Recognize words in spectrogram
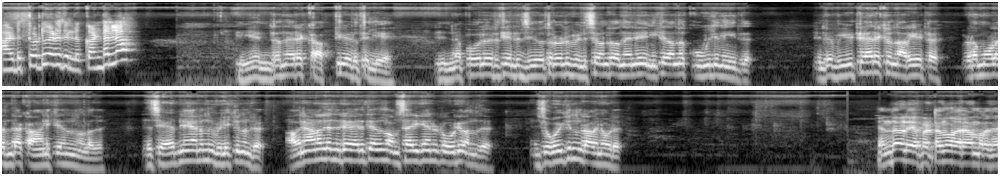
അടുത്തോട്ട് വരത്തില്ല. കണ്ടല്ലോ? നീ എന്റെ നേരെ കത്തി എടുത്തില്ലേ? എന്നെ പോലെ ഒരുത്തി എന്റെ ജീവിതത്തിലോട് വിളിച്ചുകൊണ്ട് വന്നതിനെ എനിക്ക് തന്ന കൂലി നീ ഇത്. എന്റെ വീട്ടുകാരൊക്കെ ഒന്ന് അറിയട്ടെ ഇവിടെ മോൾ എന്താ കാണിക്കുന്നുള്ളത് ചേട്ടനെ ഞാനൊന്ന് വിളിക്കുന്നുണ്ട്. അവനാണല്ലോ നിന്റെ കാര്യത്തിൽ ഒന്ന് സംസാരിക്കാനായിട്ട് ഓടി വന്നത്. ഞാൻ ചോദിക്കുന്നുണ്ട് അവനോട്. എന്താ പെട്ടെന്ന് വരാൻ പറഞ്ഞ?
